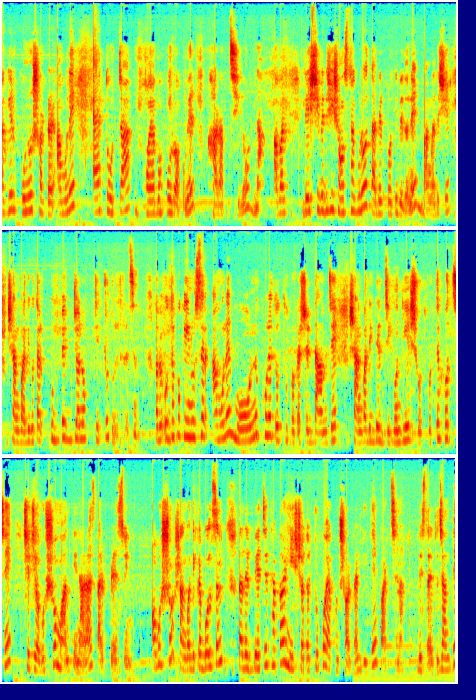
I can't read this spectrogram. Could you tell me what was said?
আগের কোনো সরকারের আমলে এতটা ভয়াবহ রকমের খারাপ ছিল না। আবার দেশি বিদেশি সংস্থাগুলো তাদের প্রতিবেদনে বাংলাদেশে সাংবাদিকতার উদ্বেগজনক চিত্র তুলে ধরেছেন। তবে অধ্যাপক ইউনুসের আমলে মন খুলে তথ্য প্রকাশের দাম যে সাংবাদিকদের জীবন দিয়ে শোধ করতে হচ্ছে, সেটি অবশ্য মানতে নারাজ তার প্রেস উইং অবশ্য সাংবাদিকরা বলছেন, তাদের বেঁচে থাকার নিশ্চয়তাটুকু এখন সরকার দিতে পারছে না। বিস্তারিত জানতে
